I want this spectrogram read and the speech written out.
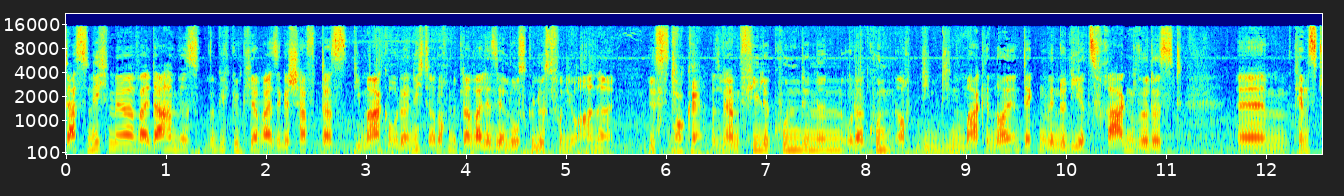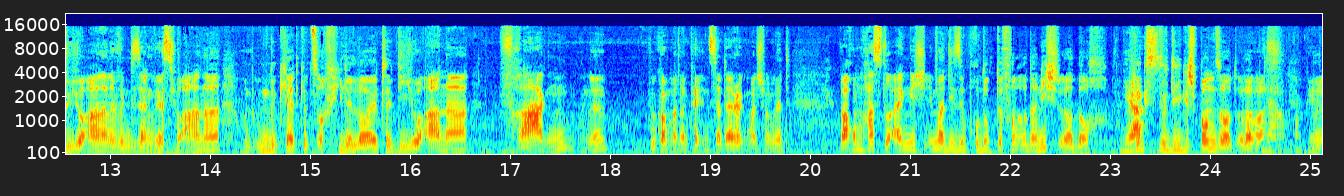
das nicht mehr, weil da haben wir es wirklich glücklicherweise geschafft, dass die Marke oder nicht auch mittlerweile sehr losgelöst von Joanna ist. Okay. Also wir haben viele Kundinnen oder Kunden auch, die, die eine Marke neu entdecken. Wenn du die jetzt fragen würdest, ähm, kennst du Joanna, dann würden die sagen, wer ist Joanna? Und umgekehrt gibt es auch viele Leute, die Joanna fragen, ne? bekommt man dann per Insta Direct manchmal mit, warum hast du eigentlich immer diese Produkte von oder nicht oder doch? Ja? Kriegst du die gesponsert oder was? Ja, okay.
